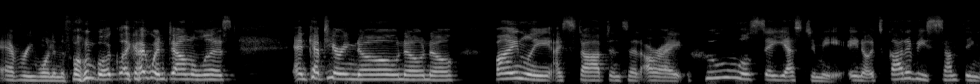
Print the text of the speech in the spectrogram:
everyone in the phone book. Like I went down the list and kept hearing no, no, no. Finally, I stopped and said, All right, who will say yes to me? You know, it's got to be something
